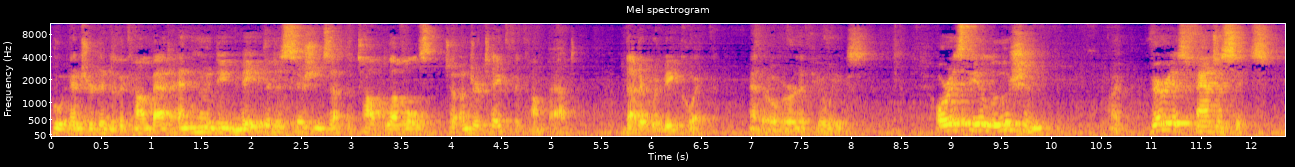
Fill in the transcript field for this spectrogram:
who entered into the combat and who indeed made the decisions at the top levels to undertake the combat that it would be quick and over in a few weeks. Or is the illusion right, various fantasies,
